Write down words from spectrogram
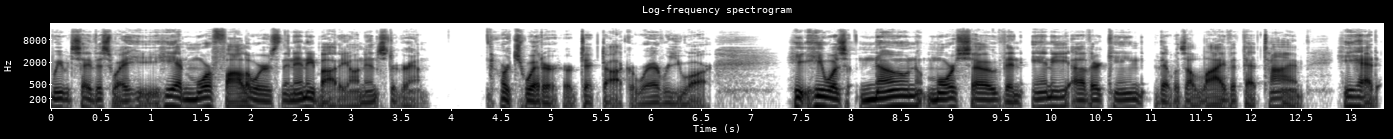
we would say this way, he, he had more followers than anybody on Instagram or Twitter or TikTok or wherever you are. He, he was known more so than any other king that was alive at that time. He had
